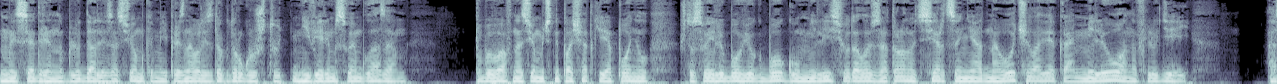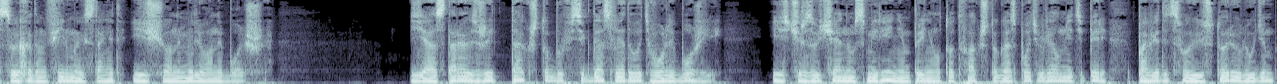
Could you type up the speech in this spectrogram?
Мы с Эдриан наблюдали за съемками и признавались друг другу, что не верим своим глазам. Побывав на съемочной площадке, я понял, что своей любовью к Богу Мелисе удалось затронуть сердце не одного человека, а миллионов людей. А с выходом фильма их станет еще на миллионы больше. Я стараюсь жить так, чтобы всегда следовать воле Божьей — и с чрезвычайным смирением принял тот факт, что Господь велел мне теперь поведать свою историю людям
